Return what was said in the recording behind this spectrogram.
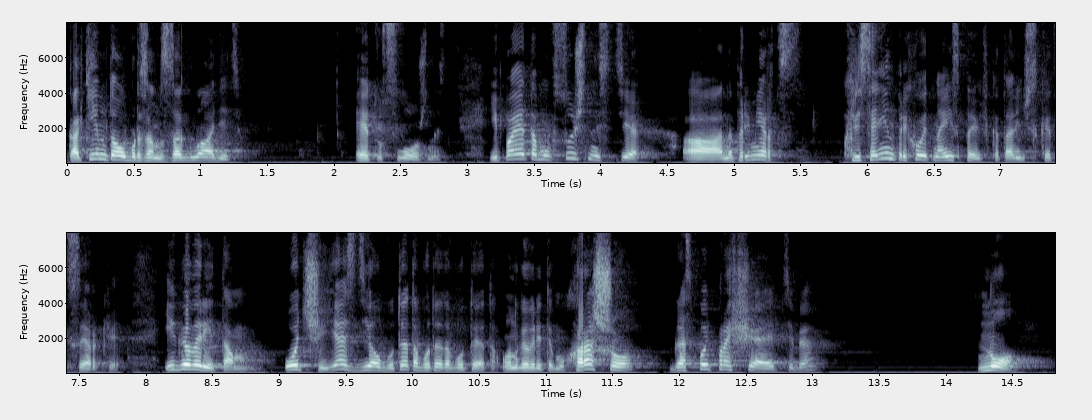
каким-то образом загладить эту сложность. И поэтому, в сущности, а, например, христианин приходит на исповедь в католической церкви и говорит там, отче, я сделал вот это, вот это, вот это. Он говорит ему, хорошо, Господь прощает тебя, но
